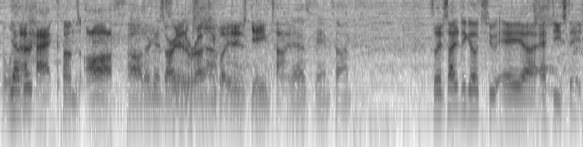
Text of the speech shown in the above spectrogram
when yeah, the hat comes off? oh they're getting Sorry to interrupt now. you, but it is game time. yeah, it's game time. So they decided to go to a uh, FD stage.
